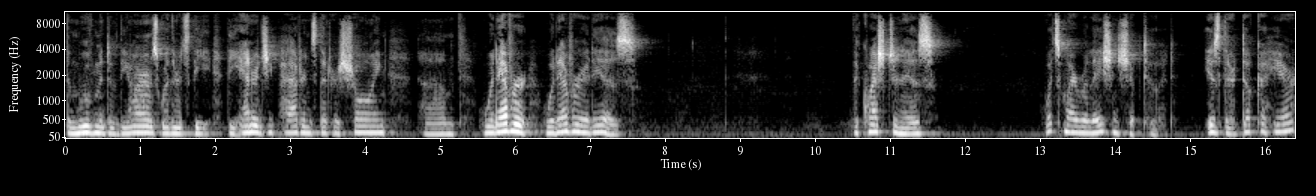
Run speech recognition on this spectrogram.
the movement of the arms, whether it's the, the energy patterns that are showing, um, whatever, whatever it is, the question is what's my relationship to it? Is there dukkha here?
